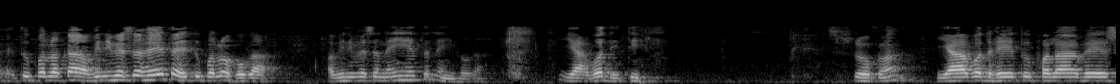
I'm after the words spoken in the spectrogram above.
हेतु फल का अभिनिवेश है तो हेतु फल होगा। अभिनिवेश नहीं है तो नहीं होगा। यावद इति श्लोक, यावद हेतु फलावेश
